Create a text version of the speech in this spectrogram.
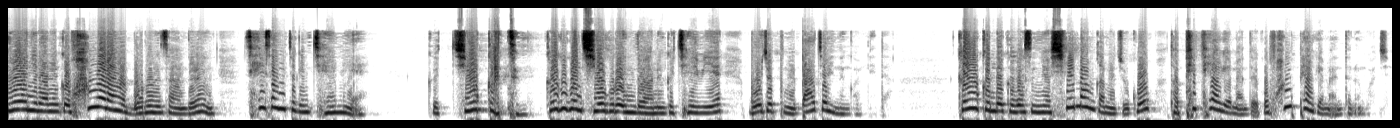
구원이라는 그 황홀함을 모르는 사람들은 세상적인 재미에 그 지옥 같은 결국은 지옥으로 인도하는 그 재미에 모조품에 빠져 있는 겁니다. 결국 근데 그것은요, 실망감을 주고 더 피폐하게 만들고 황폐하게 만드는 거죠.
